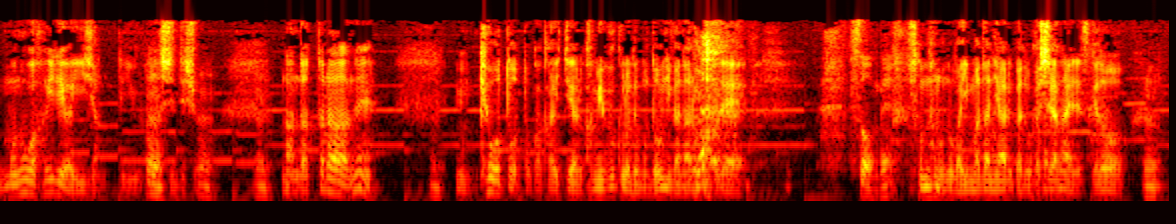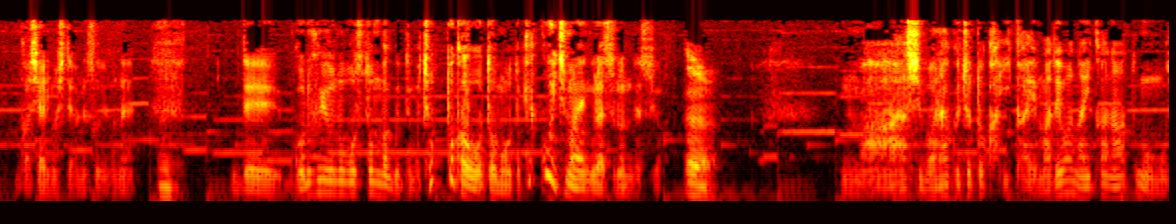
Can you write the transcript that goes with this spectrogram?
物が入りゃいいじゃんっていう話でしょ。うん。うん。なんだったらね、うん京都とか書いてある紙袋でもどうにかなるわけで、そうね。そんなものが未だにあるかどうか知らないですけど、うん。昔ありましたよね、そういうのね。うん。で、ゴルフ用のボストンバッグって、まあちょっと買おうと思うと結構1万円ぐらいするんですよ。うん。まあ、しばらくちょっと買い替えまではないかなとも思っ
